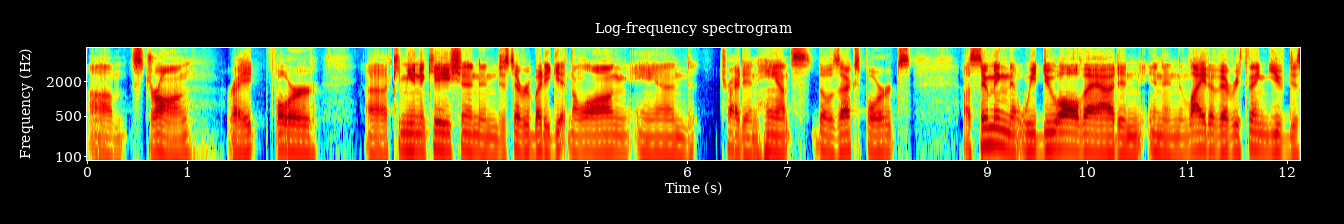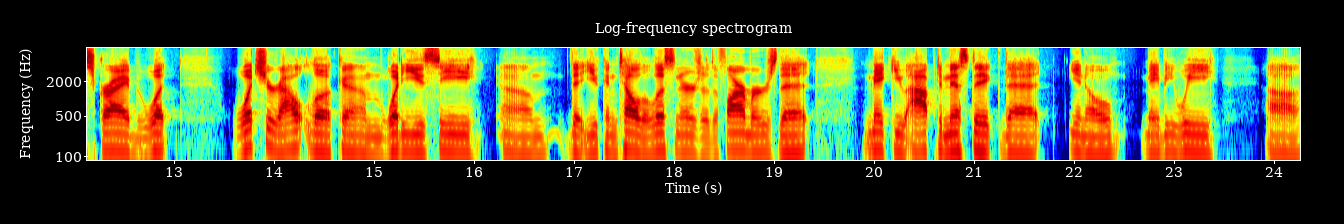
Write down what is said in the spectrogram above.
um, strong, right? For uh, communication and just everybody getting along and try to enhance those exports. Assuming that we do all that, and, and in light of everything you've described, what what's your outlook? Um, what do you see um, that you can tell the listeners or the farmers that make you optimistic that you know maybe we uh,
